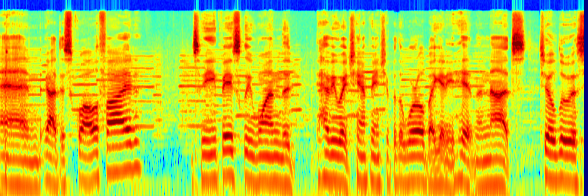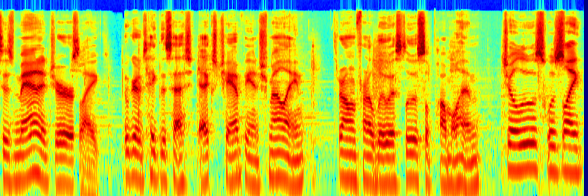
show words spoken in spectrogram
and got disqualified. So he basically won the heavyweight championship of the world by getting hit in the nuts. Joe Louis, his manager, was like, we're gonna take this ex-champion Schmeling, throw him in front of Louis. Louis will pummel him. Joe Louis was like,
